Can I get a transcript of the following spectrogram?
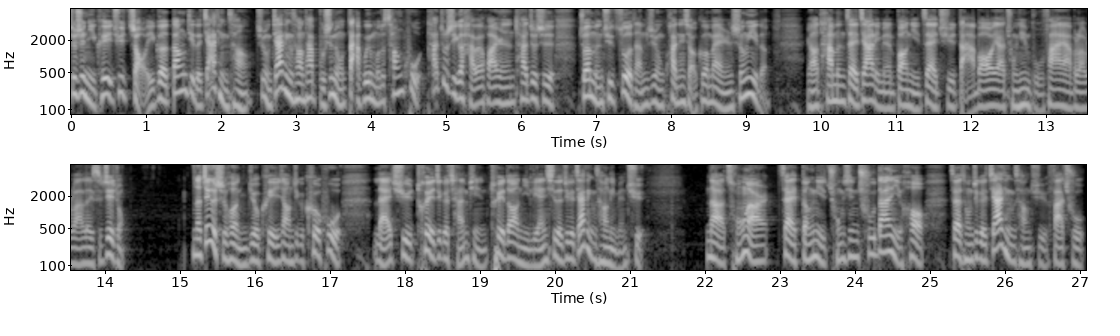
就是你可以去找一个当地的家庭仓。这种家庭仓它不是那种大规模的仓库，它就是一个海外华人，他就是专门去做咱们这种跨境小个卖人生意的。然后他们在家里面帮你再去打包呀、重新补发呀、巴拉巴拉，类似这种。那这个时候，你就可以让这个客户来去退这个产品，退到你联系的这个家庭仓里面去。那从而在等你重新出单以后，再从这个家庭仓去发出，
